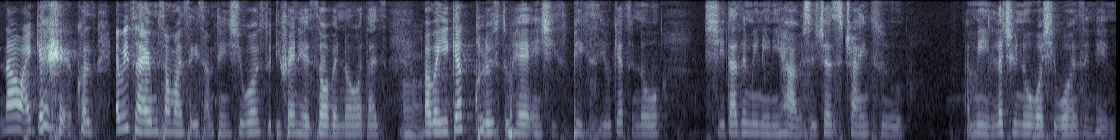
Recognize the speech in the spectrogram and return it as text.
now I get her because every time someone says something, she wants to defend herself and all that. But when you get close to her and she speaks, you get to know she doesn't mean any harm. She's just trying to, I mean, let you know what she wants and then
